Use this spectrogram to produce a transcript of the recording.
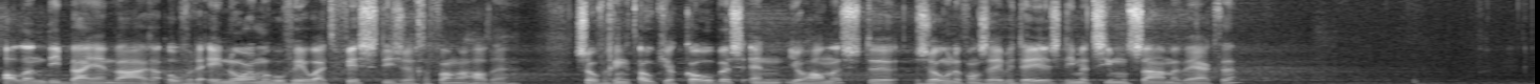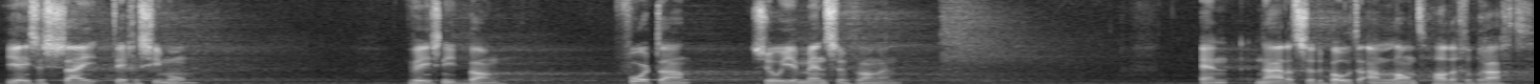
allen die bij hem waren, over de enorme hoeveelheid vis die ze gevangen hadden. Zo verging het ook Jacobus en Johannes, de zonen van Zebedeus, die met Simon samenwerkten. Jezus zei tegen Simon: Wees niet bang. Voortaan zul je mensen vangen. En nadat ze de boten aan land hadden gebracht,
